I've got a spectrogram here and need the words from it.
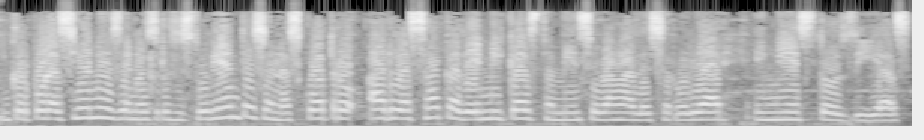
Incorporaciones de nuestros estudiantes en las cuatro áreas académicas también se van a desarrollar en estos días.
